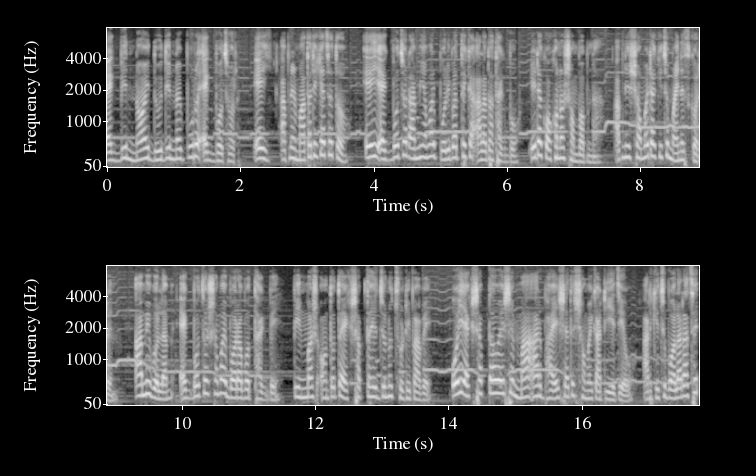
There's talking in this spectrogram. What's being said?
একদিন নয়, দুই দিন নয়, পুরো এক বছর। এই, আপনার মাথা ঠিক আছে তো? এই এক বছর আমি আমার পরিবার থেকে আলাদা থাকব। এটা কখনো সম্ভব না। আপনি সময়টা কিছু মাইনাস করেন। আমি বললাম, এক বছর সময় বরাবর থাকবে। তিন মাস অন্তত এক সপ্তাহের জন্য ছুটি পাবে। ওই এক সপ্তাহ এসে মা আর ভাইয়ের সাথে সময় কাটিয়ে যেও। আর কিছু বলার আছে?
